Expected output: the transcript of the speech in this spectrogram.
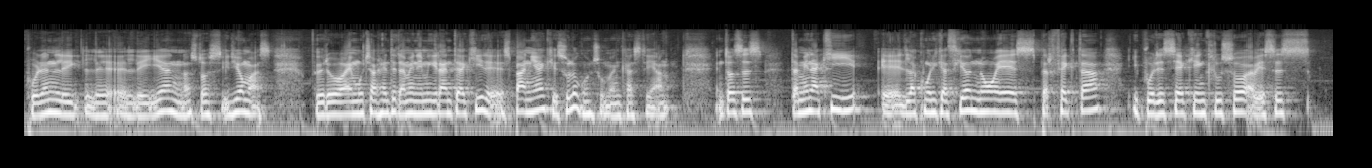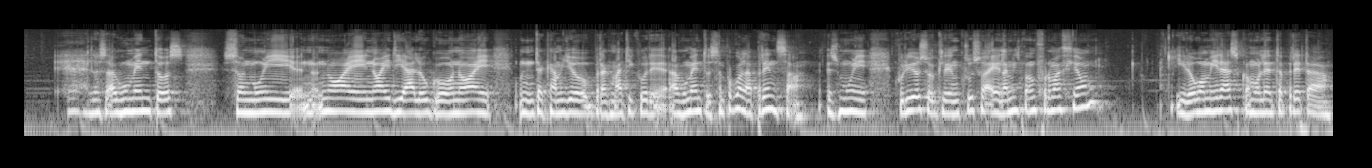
pueden le, le, leer en los dos idiomas, pero hay mucha gente también inmigrante aquí de España que solo consume en castellano. Entonces, también aquí eh, la comunicación no es perfecta y puede ser que incluso a veces los argumentos son muy no, no, hay no hay diálogo no hay un intercambio pragmático de argumentos tampoco en la prensa es muy curioso que incluso hay la misma información y luego miras cómo la interpreta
